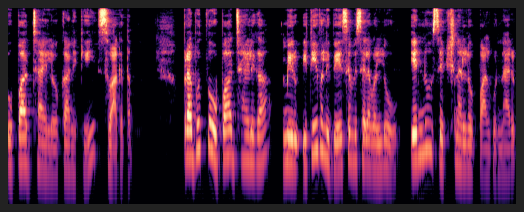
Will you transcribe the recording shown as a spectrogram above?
ఉపాధ్యాయ లోకానికి స్వాగతం. ప్రభుత్వ ఉపాధ్యాయులుగా మీరు ఇటీవలి వేసవి సెలవుల్లో ఎన్నో శిక్షణల్లో పాల్గొన్నారు.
